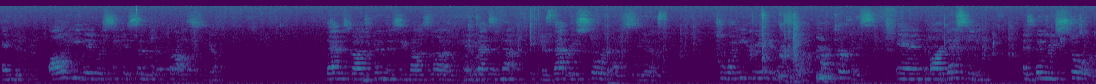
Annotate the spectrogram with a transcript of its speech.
and all he did was send his son to the cross. Yeah. That is God's goodness and God's love, and that's enough, because that restored us Yes, to what he created us for, our purpose, and our destiny has been restored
